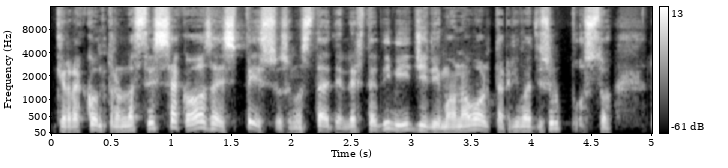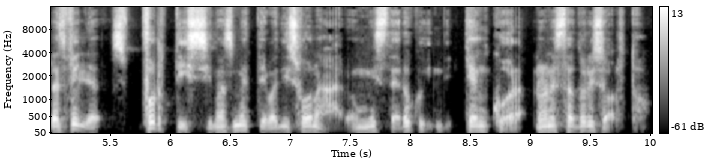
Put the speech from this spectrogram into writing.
che raccontano la stessa cosa e spesso sono stati allertati vigili, ma una volta arrivati sul posto la sveglia fortissima smetteva di suonare, un mistero quindi che ancora non è stato risolto.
